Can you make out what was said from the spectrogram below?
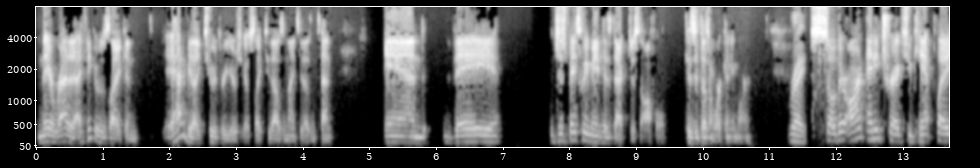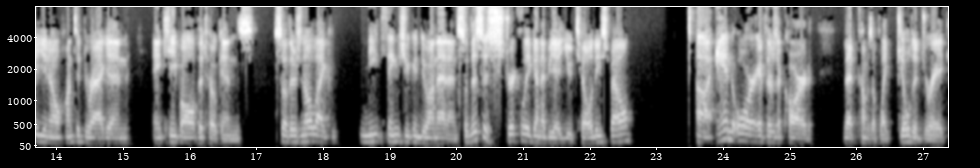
and they errated. it. I think it was like in it had to be like two or three years ago, so like 2009, 2010, and they just basically made his deck just awful because it doesn't work anymore. Right. So there aren't any tricks. You can't play, you know, Hunted Dragon and keep all the tokens. So there's no like neat things you can do on that end. So this is strictly going to be a utility spell, uh, and or if there's a card that comes up like Gilded Drake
